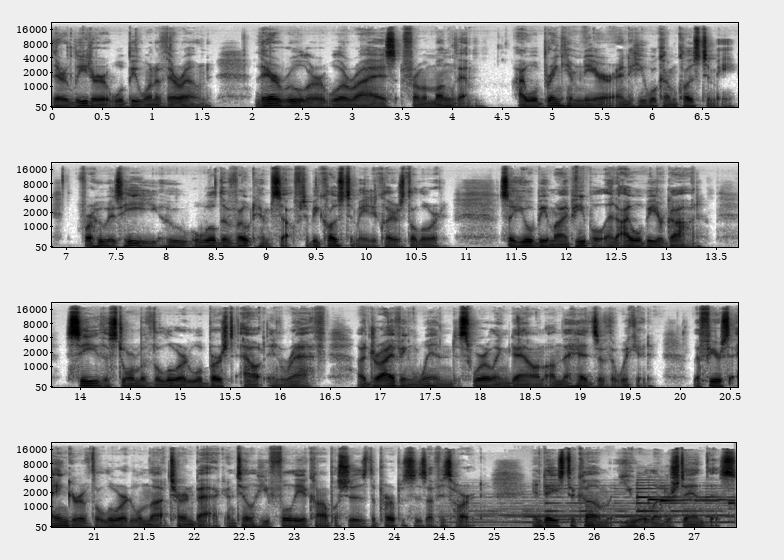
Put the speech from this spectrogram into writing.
Their leader will be one of their own. Their ruler will arise from among them. I will bring him near, and he will come close to me. For who is he who will devote himself to be close to me, declares the Lord? So you will be my people, and I will be your God. See, the storm of the Lord will burst out in wrath, a driving wind swirling down on the heads of the wicked. The fierce anger of the Lord will not turn back until he fully accomplishes the purposes of his heart. In days to come, you will understand this.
